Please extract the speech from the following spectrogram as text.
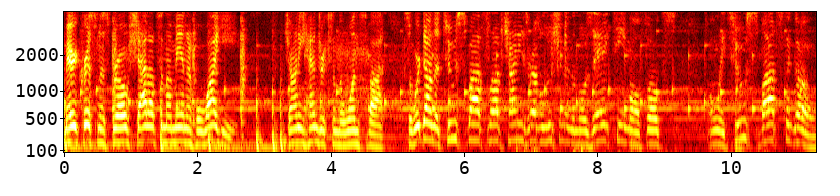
Merry Christmas, bro. Shout out to my man in Hawaii. Johnny Hendricks in the one spot. So we're down to two spots left. Chinese Revolution and the Mosaic Team all, folks. Only two spots to go.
